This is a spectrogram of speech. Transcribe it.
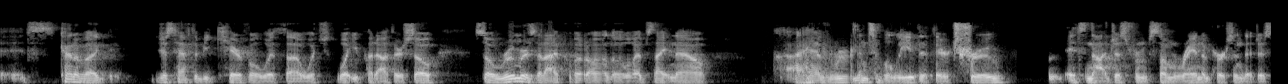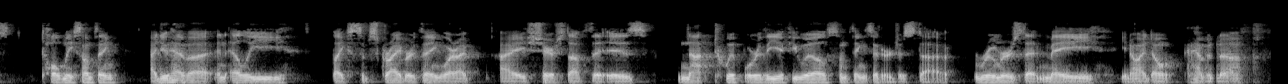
it's kind of a just have to be careful with uh, which what you put out there. So so rumors that I put on the website now, I have reason to believe that they're true. It's not just from some random person that just told me something. I do have a an LE like subscriber thing where I I share stuff that is not twip worthy, if you will. Some things that are just uh, rumors that may you know I don't have enough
